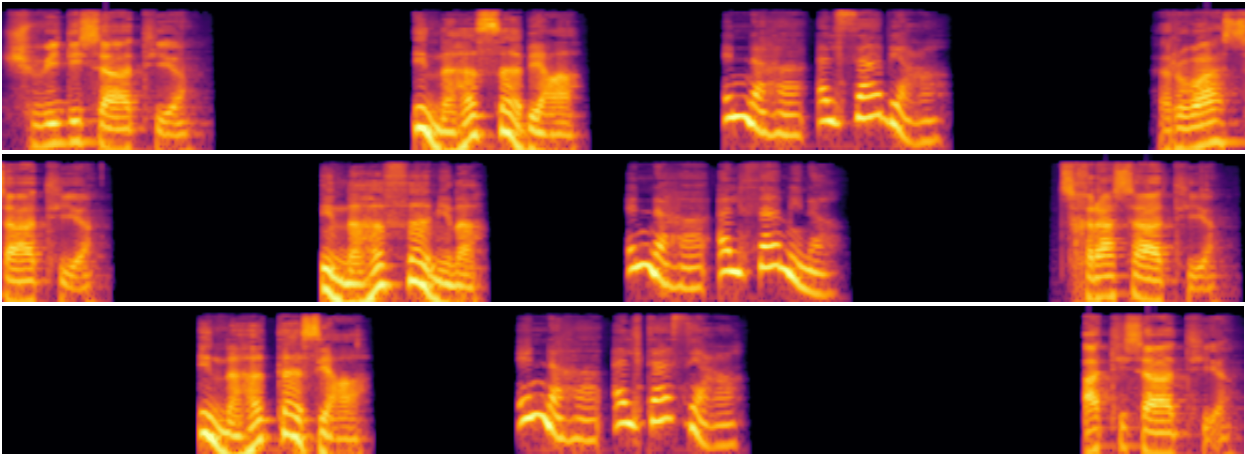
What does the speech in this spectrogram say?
შვიდი საათია. إنها السابعة إنها السابعة რვა საათია. إنها الثامنة إنها الثامنة ცხრა საათია. إنها التاسعة إنها التاسعة ათი საათია.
